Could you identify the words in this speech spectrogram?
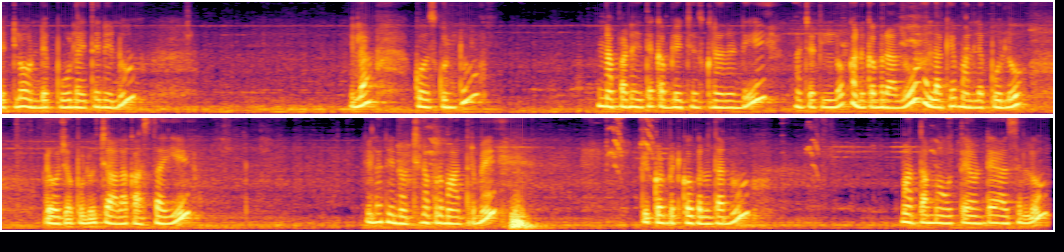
చెట్లో ఉండే పూలు అయితే నేను ఇలా కోసుకుంటూ నా పని అయితే కంప్లీట్ చేసుకున్నానండి. మా చెట్లలో కనకమరాలు అలాగే మల్లెపూలు రోజా పూలు చాలా కాస్తాయి. ఇలా నేను వచ్చినప్పుడు మాత్రమే పిక్కొని పెట్టుకోగలుగుతాను. మా అత్తమ్మ అవుతే ఉంటే అసలు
